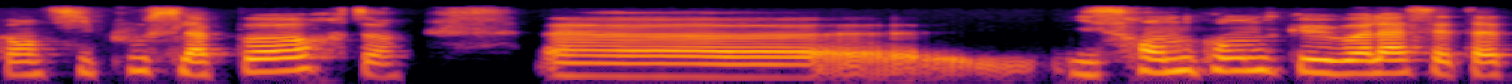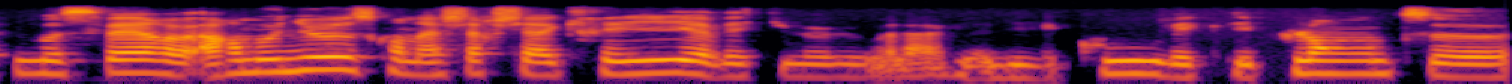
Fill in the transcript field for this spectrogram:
quand ils poussent la porte. Euh, ils se rendent compte que voilà cette atmosphère harmonieuse qu'on a cherché à créer avec euh, voilà la déco, avec les plantes, euh,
